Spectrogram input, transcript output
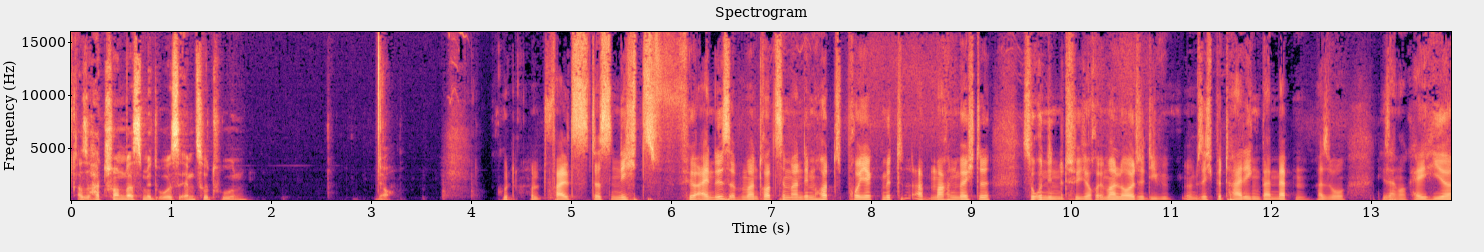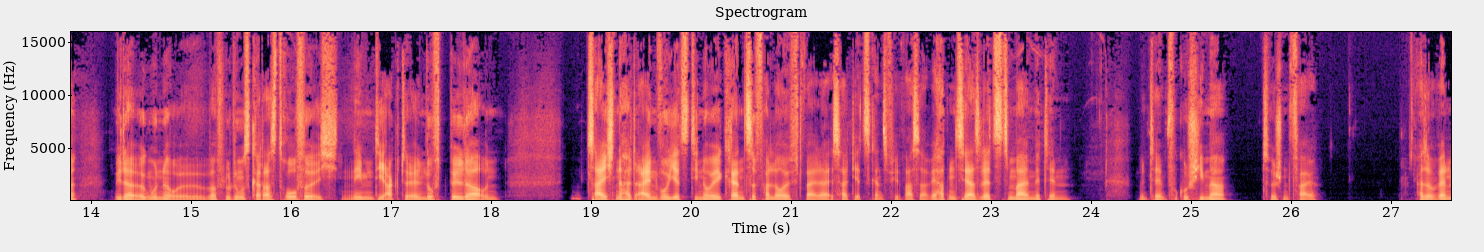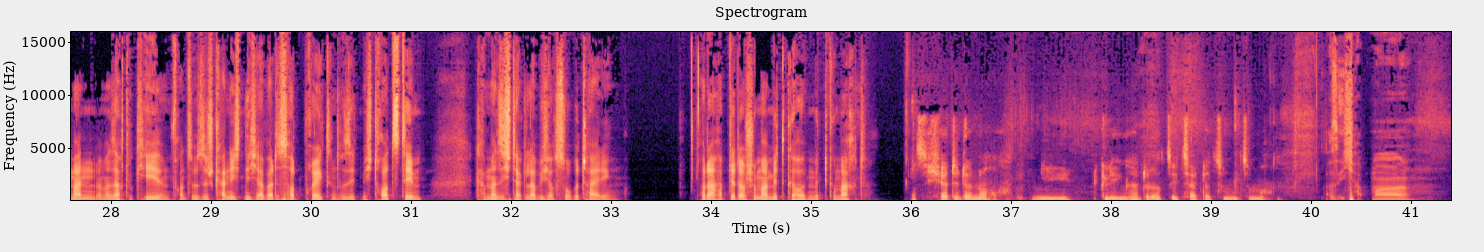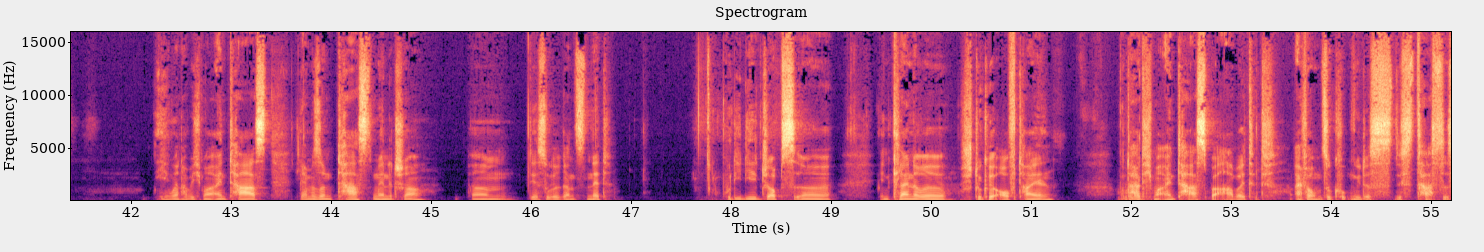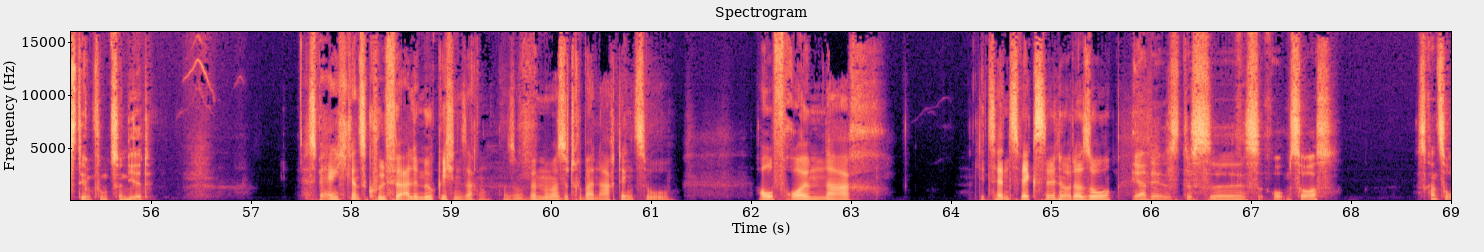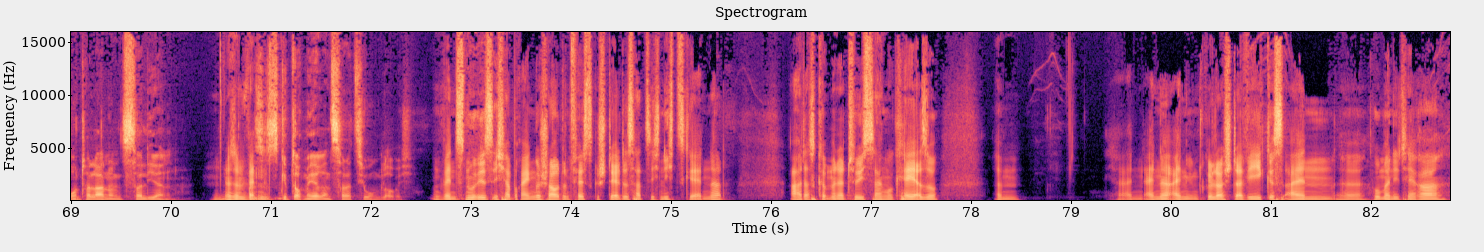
Also hat schon was mit USM zu tun. Ja. Gut. Und falls das nichts für einen ist, aber man trotzdem an dem Hot-Projekt mitmachen möchte, suchen die natürlich auch immer Leute, die ähm, sich beteiligen beim Mappen. Also die sagen, okay, hier wieder irgendwo eine äh, Überflutungskatastrophe, ich nehme die aktuellen Luftbilder und zeichne halt ein, wo jetzt die neue Grenze verläuft, weil da ist halt jetzt ganz viel Wasser. Wir hatten es ja das letzte Mal mit dem, mit dem Fukushima-Zwischenfall. Also wenn man, wenn man sagt, okay, in Französisch kann ich nicht, aber das Hot-Projekt interessiert mich trotzdem, kann man sich da, glaube ich, auch so beteiligen. Oder? Habt ihr da schon mal mitge mitgemacht? Also ich hatte da noch nie die Gelegenheit oder die Zeit dazu mitzumachen. Also ich habe mal, irgendwann habe ich mal einen Task. Die haben ja so einen Task Manager, ähm, der ist sogar ganz nett, wo die die Jobs äh, in kleinere Stücke aufteilen. Und da hatte ich mal einen Task bearbeitet, einfach um zu gucken, wie das, das Tasksystem funktioniert. Das wäre eigentlich ganz cool für alle möglichen Sachen. Also wenn man mal so drüber nachdenkt, so aufräumen nach Lizenzwechsel oder so. Ja, ist, das äh, ist Open Source. Das kannst du runterladen und installieren. Also wenn Also es gibt auch mehrere Installationen, glaube ich. Und wenn es nur ist, ich habe reingeschaut und festgestellt, es hat sich nichts geändert. Aber das könnte man natürlich sagen, okay, also ähm, ein, eine, ein gelöschter Weg ist ein äh, humanitärer.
